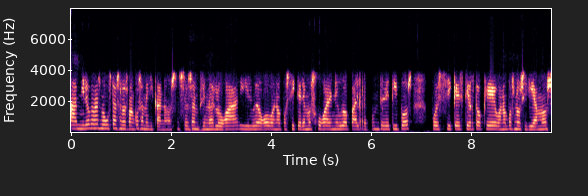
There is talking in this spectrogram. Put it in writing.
A mí lo que más me gusta son los bancos americanos, eso es en primer lugar, y luego, bueno, pues si queremos jugar en Europa el repunte de tipos, pues sí que es cierto que, bueno, pues nos iríamos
